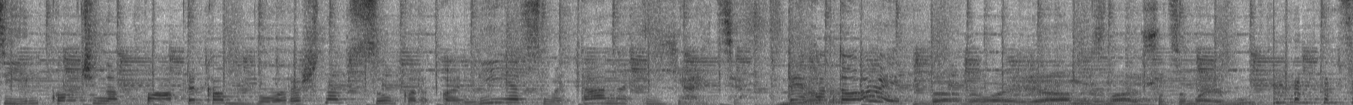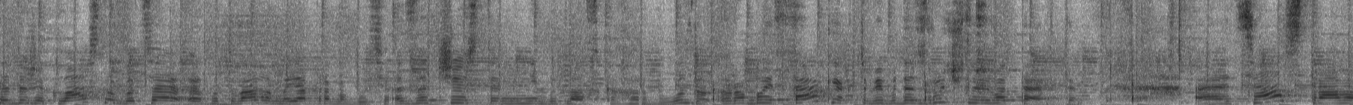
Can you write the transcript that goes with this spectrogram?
сіль, копчена паприка, борошно, цукор, олія, сметана і яйця. Ти Да. готовий? Да, давай. Я не знаю, що це має бути. Це дуже класно, бо це е, готувала моя прабабуся. Зачисти мені, будь ласка, гарбуз. Роби так, як тобі буде зручно його терти. Е, Ця страва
